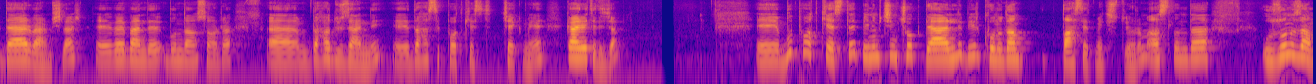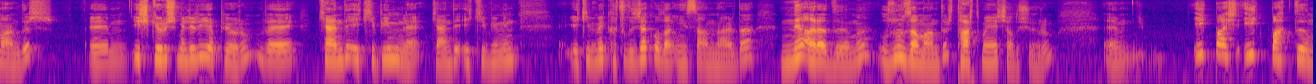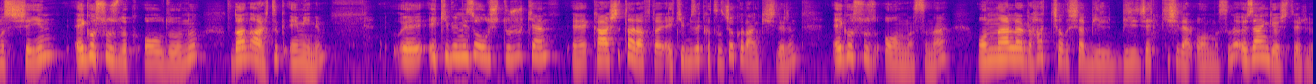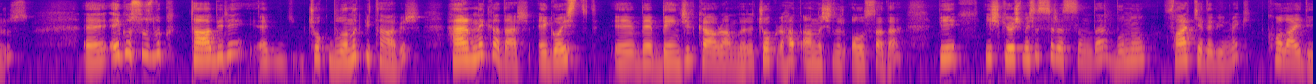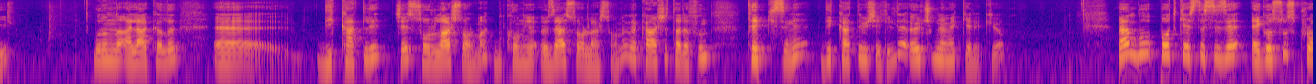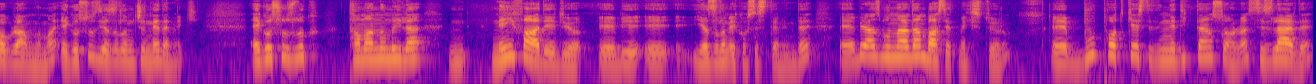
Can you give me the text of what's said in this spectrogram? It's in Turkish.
değer vermişler e, ve ben de bundan sonra e, daha düzenli, e, daha sık podcast çekmeye gayret edeceğim. E, bu podcast'te benim için çok değerli bir konudan bahsetmek istiyorum. Aslında uzun zamandır e, iş görüşmeleri yapıyorum ve kendi ekibimle, kendi ekibimin ekibime katılacak olan insanlarda ne aradığımı uzun zamandır tartmaya çalışıyorum. Ee, ilk baş ilk baktığımız şeyin egosuzluk olduğunu dan artık eminim. Ee, ekibimizi oluştururken e, karşı tarafta ekibimize katılacak olan kişilerin egosuz olmasına, onlarla rahat çalışabilecek kişiler olmasına özen gösteriyoruz. Ee, egosuzluk tabiri e, çok bulanık bir tabir. Her ne kadar egoist e, ve bencil kavramları çok rahat anlaşılır olsa da bir iş görüşmesi sırasında bunu fark edebilmek kolay değil. Bununla alakalı e, dikkatlice sorular sormak, bu konuya özel sorular sormak ve karşı tarafın tepkisini dikkatli bir şekilde ölçümlemek gerekiyor. Ben bu podcast'te size egosuz programlama, egosuz yazılımcı ne demek? Egosuzluk tam anlamıyla ne ifade ediyor e, bir e, yazılım ekosisteminde? E, biraz bunlardan bahsetmek istiyorum. Bu podcast'i dinledikten sonra sizler de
